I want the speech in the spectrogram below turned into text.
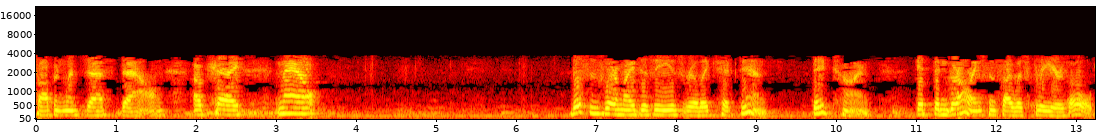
shop and went just down. Okay? Now, this is where my disease really kicked in, big time. It's been growing since I was three years old.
